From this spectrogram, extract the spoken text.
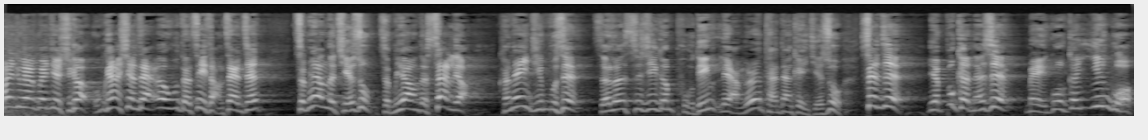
欢迎收看关键时刻。我们看现在俄乌的这场战争怎么样的结束，怎么样的善了，可能已经不是泽伦斯基跟普丁两个人谈谈可以结束，甚至也不可能是美国跟英国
